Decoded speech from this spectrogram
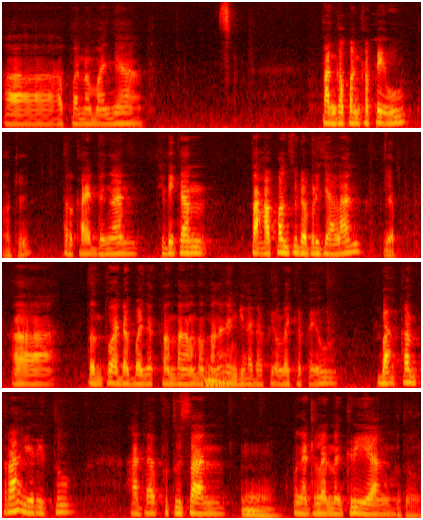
uh, apa namanya tanggapan KPU oke, terkait dengan ini kan tahapan sudah berjalan. yap, Uh, tentu ada banyak tantangan-tantangan yang dihadapi oleh KPU. Bahkan terakhir itu ada putusan hmm, pengadilan negeri yang betul.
